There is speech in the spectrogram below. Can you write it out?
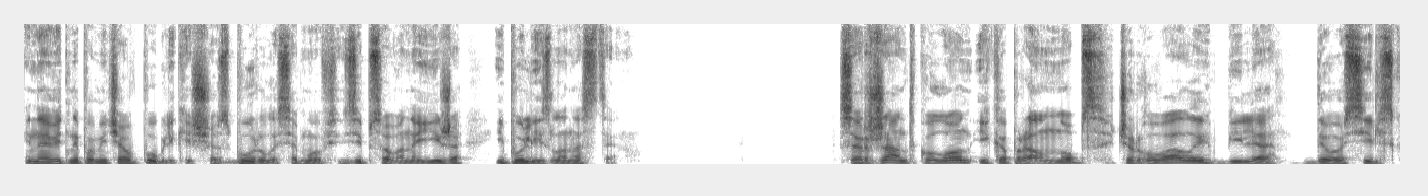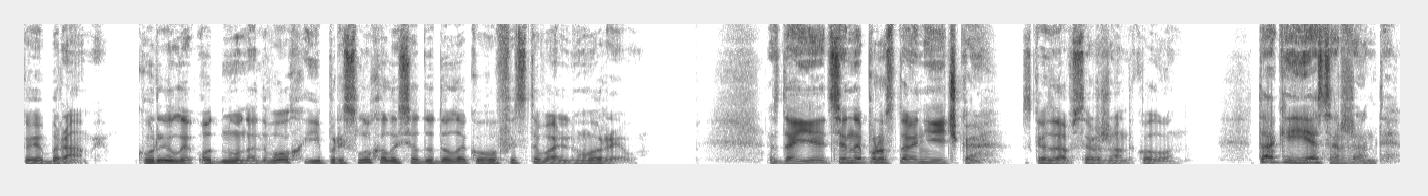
і навіть не помічав публіки, що збурилася, мов зіпсована їжа, і полізла на сцену. Сержант Колон і капрал Нобс чергували біля Деосільської брами, курили одну на двох і прислухалися до далекого фестивального реву. Здається, непроста нічка, сказав сержант Колон. Так і є, сержанте.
